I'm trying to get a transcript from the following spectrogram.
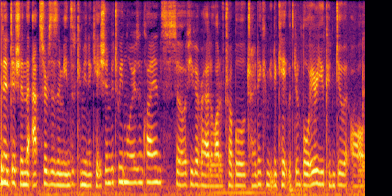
In addition, the app serves as a means of communication between lawyers and clients. So if you've ever had a lot of trouble trying to communicate with your lawyer, you can do it all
